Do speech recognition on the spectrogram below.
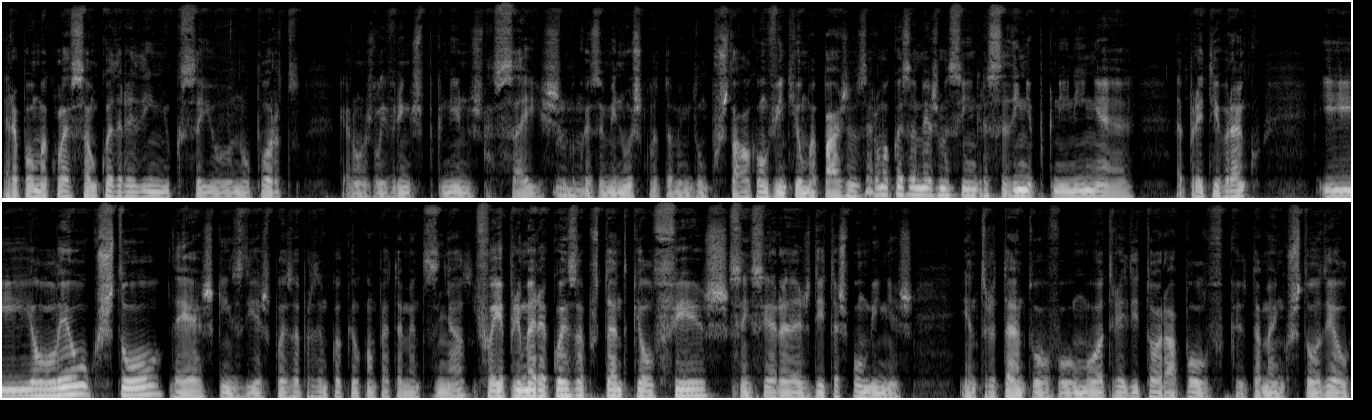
Era para uma coleção quadradinho que saiu no Porto, que eram uns livrinhos pequeninos, a seis, uhum. uma coisa minúscula, também de um postal, com 21 páginas. Era uma coisa mesmo assim engraçadinha, pequenininha, a preto e branco. E ele leu, gostou, 10, 15 dias depois apresentou com aquilo completamente desenhado. E foi a primeira coisa, portanto, que ele fez, sem ser as ditas pombinhas. Entretanto, houve uma outra editora, a Polvo, que também gostou dele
